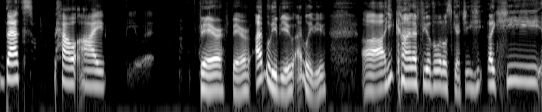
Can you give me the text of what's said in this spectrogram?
That's how I view it. Fair, fair. I believe you. I believe you. Uh, he kind of feels a little sketchy. He, like he,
